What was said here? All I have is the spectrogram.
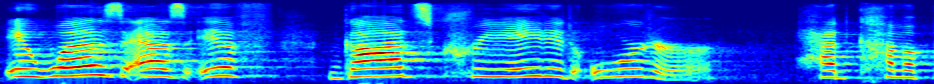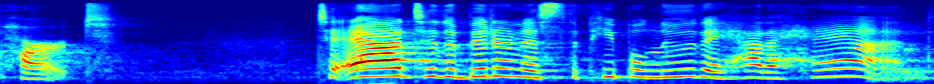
It was as if God's created order had come apart. To add to the bitterness, the people knew they had a hand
